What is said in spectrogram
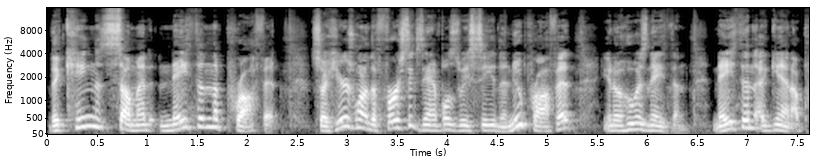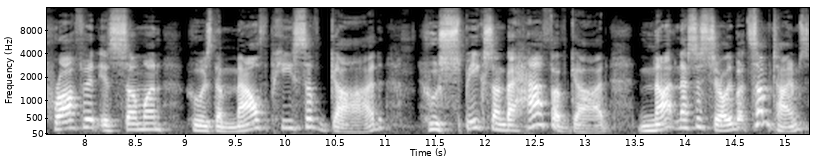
The king summoned Nathan the prophet. So here's one of the first examples we see the new prophet, you know, who is Nathan? Nathan, again, a prophet is someone who is the mouthpiece of God who speaks on behalf of God, not necessarily, but sometimes,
